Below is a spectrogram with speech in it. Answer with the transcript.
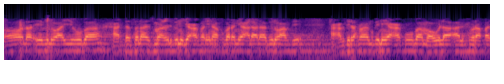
قال ابن أيوب حدثنا إسماعيل بن جعفر أخبرني على بن عبد عبد الرحمن بن يعقوب مولى الحرقة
